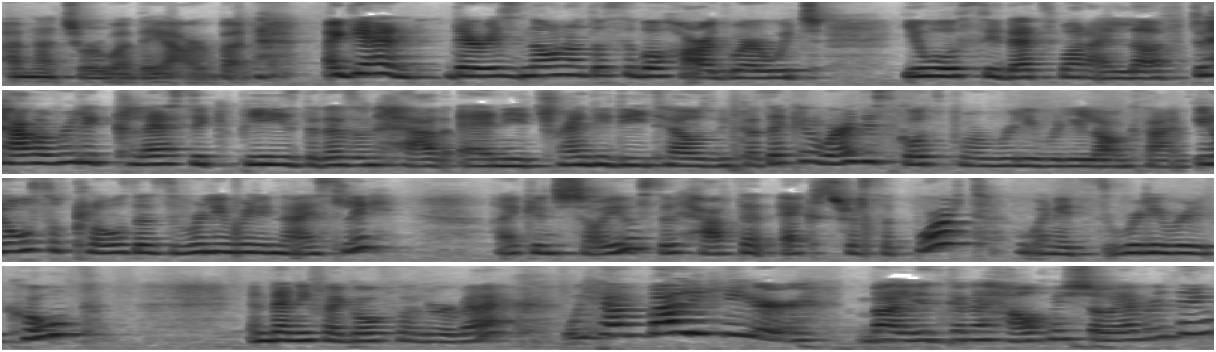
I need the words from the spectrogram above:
I'm not sure what they are, but again, there is no noticeable hardware, which you will see that's what I love. To have a really classic piece that doesn't have any trendy details because I can wear this coat for a really, really long time. It also closes really, really nicely. I can show you, so you have that extra support when it's really, really cold. And then if I go further back, we have Bali here. Bali is gonna help me show everything.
